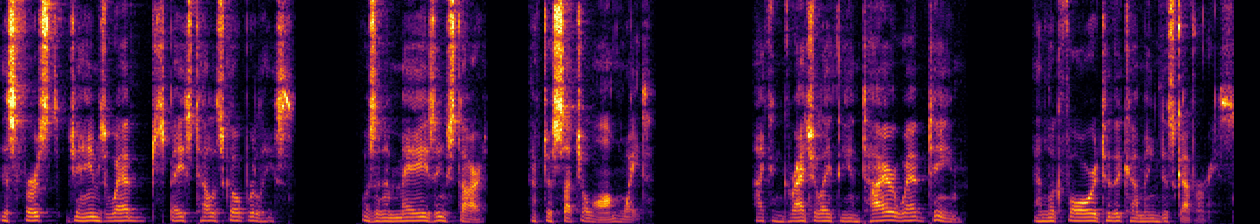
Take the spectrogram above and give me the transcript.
This first James Webb Space Telescope release was an amazing start after such a long wait. I congratulate the entire Webb team and look forward to the coming discoveries.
